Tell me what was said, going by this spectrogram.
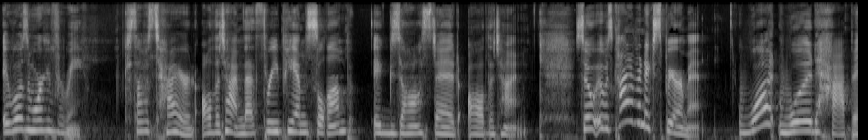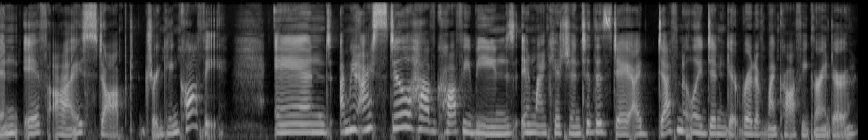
It wasn't working for me because I was tired all the time. That 3 p.m. slump, exhausted all the time. So it was kind of an experiment. What would happen if I stopped drinking coffee? And I mean, I still have coffee beans in my kitchen to this day. I definitely didn't get rid of my coffee grinder.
